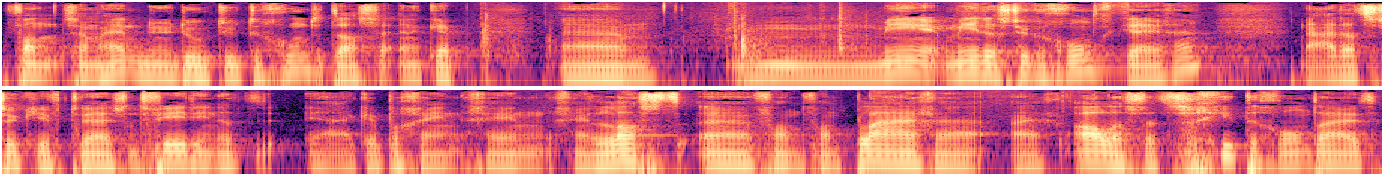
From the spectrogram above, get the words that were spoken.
van zeg maar, hè, nu doe ik natuurlijk de groentetassen en ik heb um, meer, meerdere stukken grond gekregen. Nou, dat stukje van 2014, dat, ja, ik heb er geen, geen, geen last uh, van, van plagen. Eigenlijk alles, dat schiet de grond uit.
